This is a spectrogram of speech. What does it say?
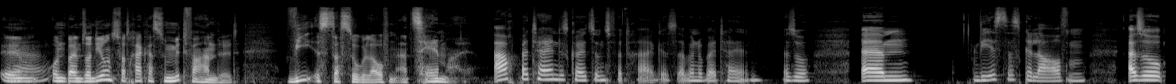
Ähm, Ja. Und beim Sondierungsvertrag hast du mitverhandelt. Wie ist das so gelaufen? Erzähl mal. Auch bei Teilen des Koalitionsvertrages, aber nur bei Teilen. Also, ähm, wie ist das gelaufen? Also,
